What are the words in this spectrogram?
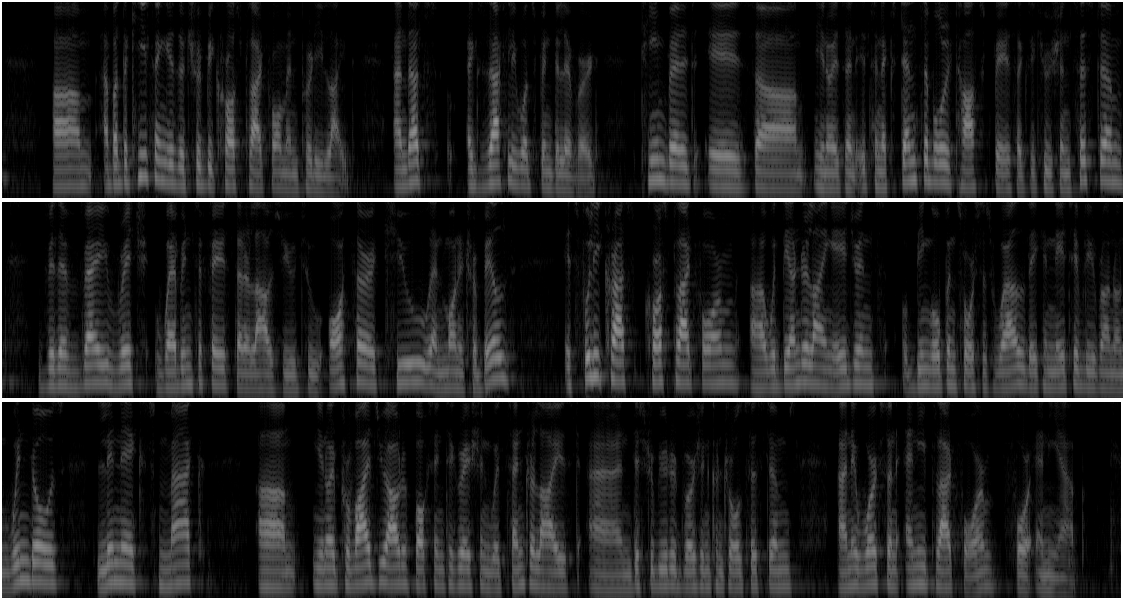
Um, but the key thing is it should be cross-platform and pretty light. And that's exactly what's been delivered. Team Build is, uh, you know, it's an, it's an extensible task-based execution system with a very rich web interface that allows you to author, queue, and monitor builds. It's fully cross-platform uh, with the underlying agents being open source as well. They can natively run on Windows, Linux, Mac. Um, you know, it provides you out-of-box integration with centralized and distributed version control systems, and it works on any platform for any app.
